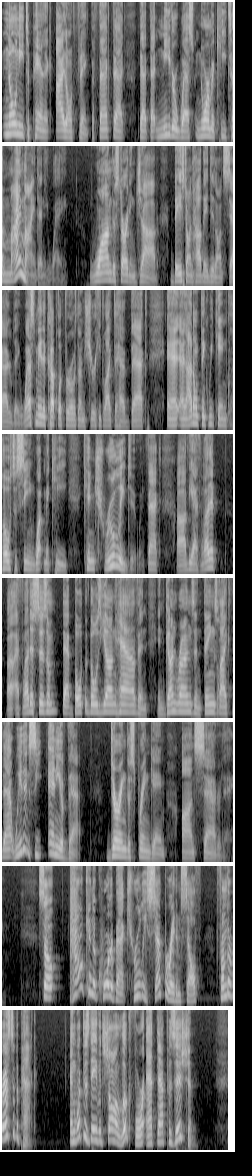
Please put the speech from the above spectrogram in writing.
no need to panic, I don't think. The fact that that that neither West nor McKee, to my mind anyway, won the starting job based on how they did on Saturday. West made a couple of throws I'm sure he'd like to have back, and, and I don't think we came close to seeing what McKee can truly do. In fact, uh, the athletic uh, athleticism that both of those young have and, and gun runs and things like that, we didn't see any of that during the spring game on Saturday. So, how can a quarterback truly separate himself from the rest of the pack? And what does David Shaw look for at that position?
